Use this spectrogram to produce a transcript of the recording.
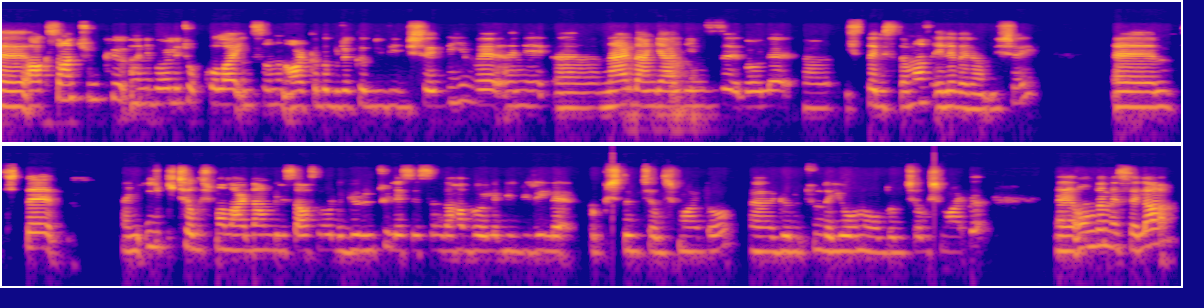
E, aksan çünkü hani böyle çok kolay insanın arkada bırakabildiği bir şey değil ve hani e, nereden geldiğimizi böyle e, ister istemez ele veren bir şey. E, işte hani ilk çalışmalardan birisi aslında orada görüntüyle sesin daha böyle birbiriyle kapıştığı bir çalışmaydı o. E, görüntünün de yoğun olduğu bir çalışmaydı. E, onda mesela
